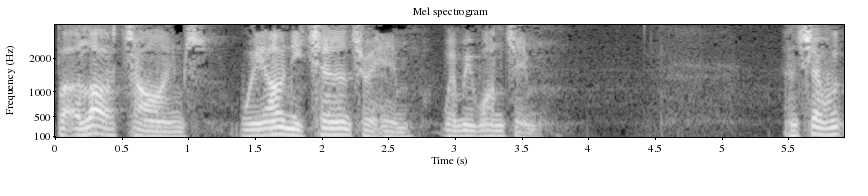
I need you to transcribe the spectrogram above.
But a lot of times we only turn to Him when we want Him. And so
